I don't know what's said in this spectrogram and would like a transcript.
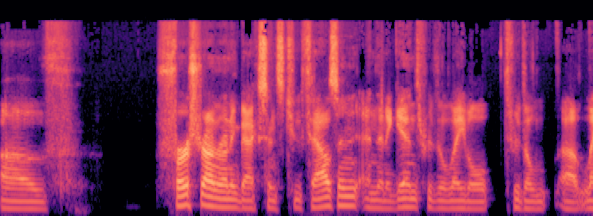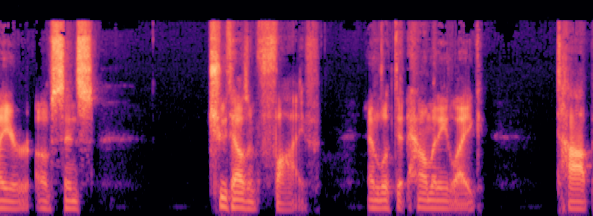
of first round running back since 2000 and then again through the label through the uh, layer of since 2005 and looked at how many like top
